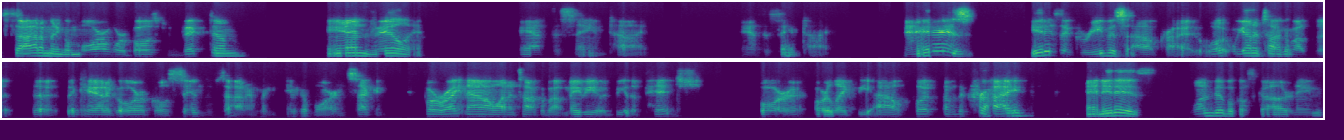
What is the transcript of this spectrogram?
Sodom and Gomorrah were both victim and villain at the same time at the same time. And it is it is a grievous outcry. What we got to talk about the, the, the categorical sins of Sodom and Gomorrah in a second. But right now, I want to talk about maybe it would be the pitch, or or like the output of the cry. And it is one biblical scholar named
